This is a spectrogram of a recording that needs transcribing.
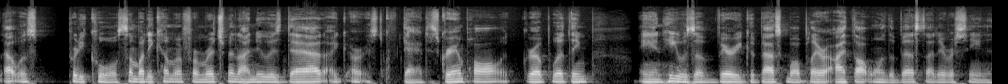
that was pretty cool. Somebody coming from Richmond, I knew his dad, I, or his dad, his grandpa. I grew up with him and he was a very good basketball player. I thought one of the best I'd ever seen.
